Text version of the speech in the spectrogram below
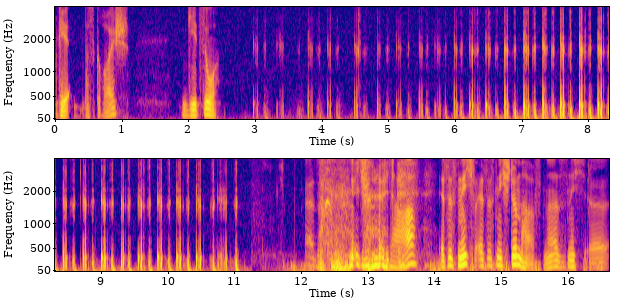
Okay, das Geräusch geht so. Also, ich, ich, ja. es ist nicht, es ist nicht stimmhaft, ne? Es ist nicht, äh,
